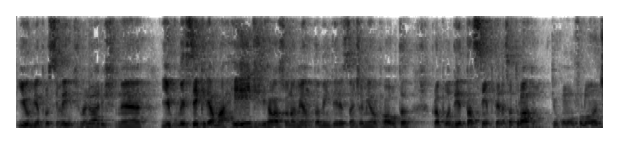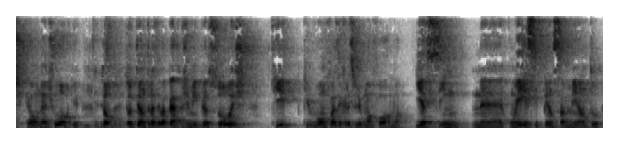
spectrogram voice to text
E eu me aproximei dos melhores, né? E eu comecei a criar uma rede de relacionamento também interessante à minha volta para poder estar tá sempre tendo essa troca, que como falou antes, que é o network. Então, eu tento trazer para perto de mim pessoas que, que vão fazer crescer de alguma forma. E assim, né, com esse pensamento,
